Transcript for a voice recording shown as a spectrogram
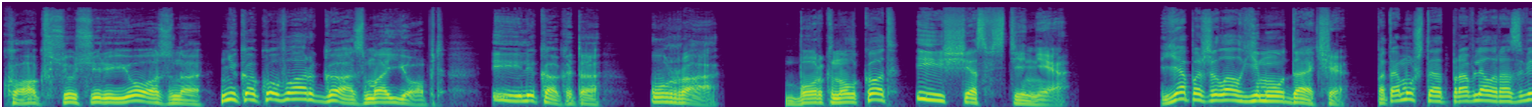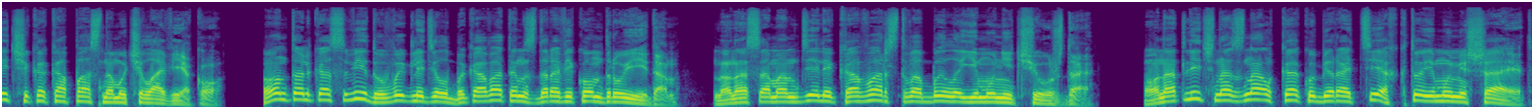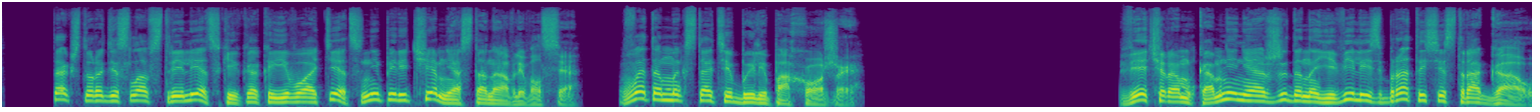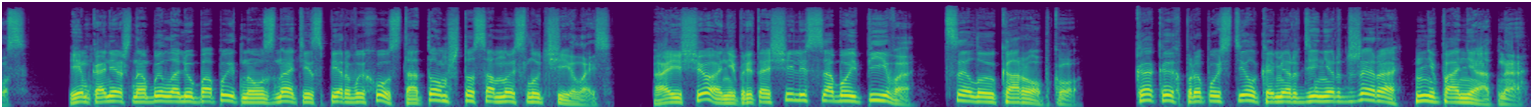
«Как все серьезно! Никакого оргазма, ёпт! Или как это? Ура!» Буркнул кот и исчез в стене. Я пожелал ему удачи, потому что отправлял разведчика к опасному человеку. Он только с виду выглядел быковатым здоровяком-друидом, но на самом деле коварство было ему не чуждо. Он отлично знал, как убирать тех, кто ему мешает. Так что Радислав Стрелецкий, как и его отец, ни перед чем не останавливался. В этом мы, кстати, были похожи. Вечером ко мне неожиданно явились брат и сестра Гаус. Им, конечно, было любопытно узнать из первых уст о том, что со мной случилось. А еще они притащили с собой пиво, целую коробку. Как их пропустил камердинер Джера, непонятно.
